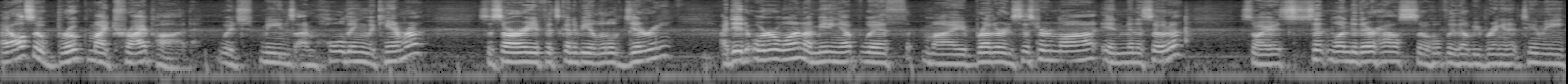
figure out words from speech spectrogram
I also broke my tripod, which means I'm holding the camera. So sorry if it's going to be a little jittery. I did order one. I'm meeting up with my brother and sister-in-law in Minnesota. So I sent one to their house, so hopefully they'll be bringing it to me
